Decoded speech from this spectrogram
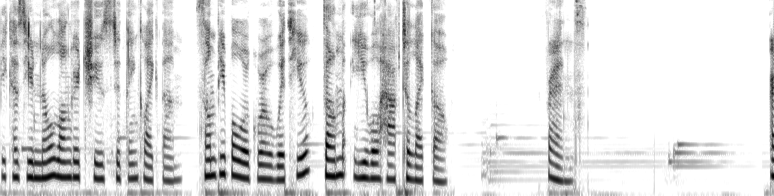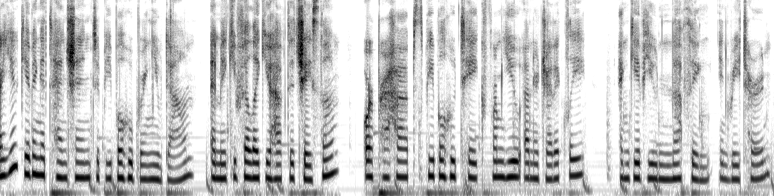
because you no longer choose to think like them. Some people will grow with you, some you will have to let go. Friends. Are you giving attention to people who bring you down and make you feel like you have to chase them? Or perhaps people who take from you energetically and give you nothing in return?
